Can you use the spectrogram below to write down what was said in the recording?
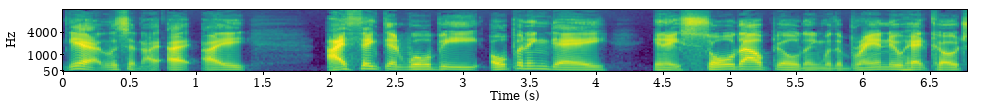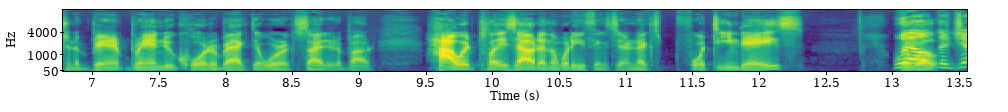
yeah, listen, I, I, I, I think that we'll be opening day in a sold out building with a brand new head coach and a brand, brand new quarterback that we're excited about. How it plays out, and then what do you think? Is there next 14 days? Well, well- the ju-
